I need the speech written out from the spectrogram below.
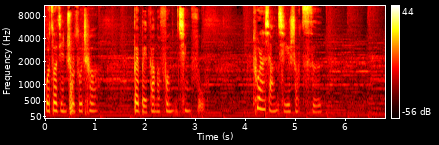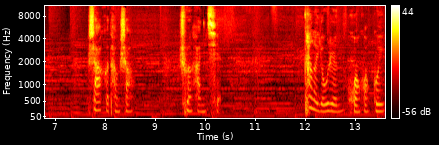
我坐进出租车，被北方的风轻拂，突然想起一首词：“沙河塘上，春寒浅，看了游人缓缓归。”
